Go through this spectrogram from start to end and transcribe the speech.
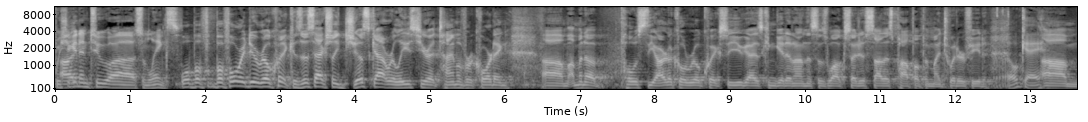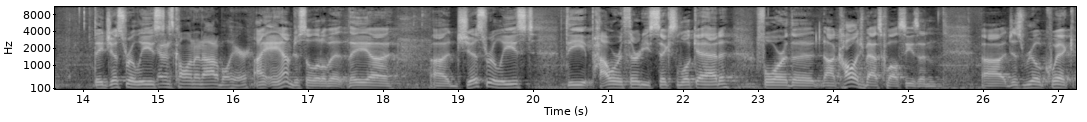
We should Uh, get into uh, some links. Well, bef- before we do, real quick, because this actually just got released here at time of recording, um, I'm gonna post the article real quick so you guys can get in on this as well. Because I just saw this pop up in my Twitter feed. Okay, Um, they just released. Kevin's calling an audible here. I am just a little bit. They uh, uh, just released the Power 36 look ahead for the uh, college basketball season. Uh, just real quick,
